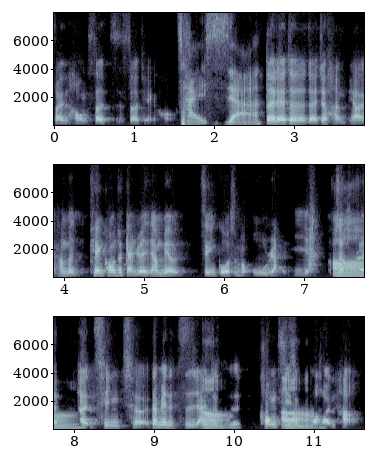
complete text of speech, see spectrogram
粉红色、紫色天空，彩霞。对对对对对，就很漂亮。他们天空就感觉很像没有经过什么污染一样，就很、oh. 很清澈。那边的自然就是空气什么都很好。Oh.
